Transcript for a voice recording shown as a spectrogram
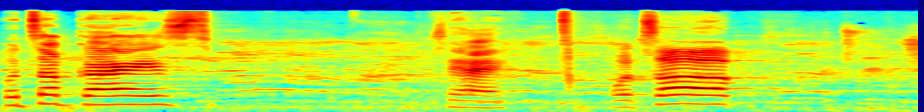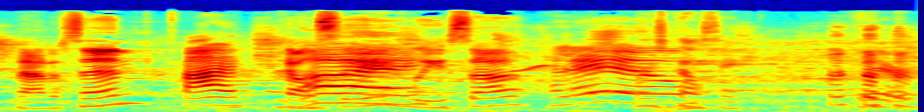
What's up, guys? Say hi. What's up? Madison, Hi. Kelsey, Hi. Lisa. Hello. Where's Kelsey? There.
